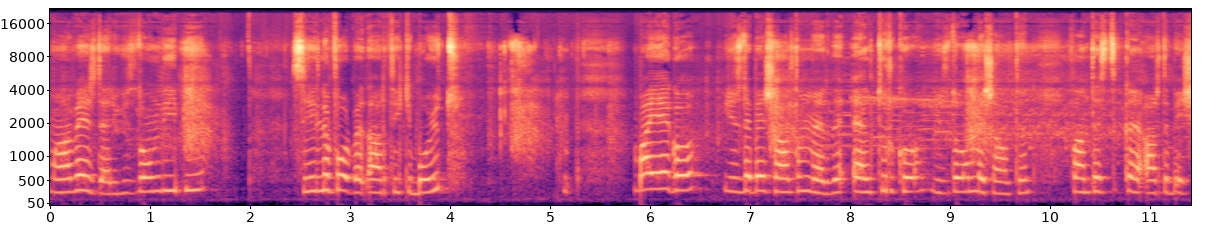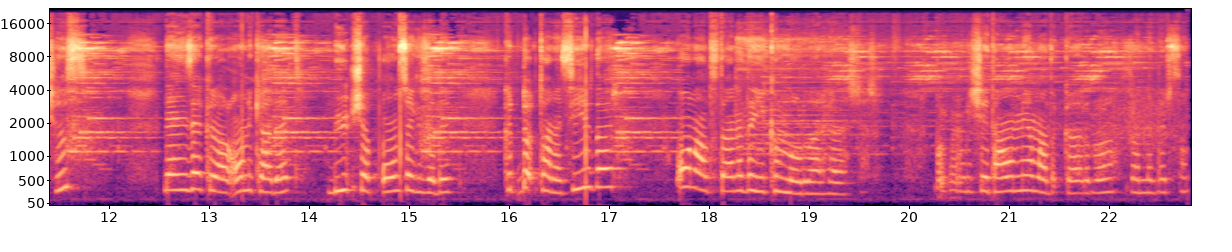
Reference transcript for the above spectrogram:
Mavi ejder %10 DP. Sihirli forvet artı 2 boyut. Bayego %5 altın verdi. El Turco %15 altın. Fantastik Kaya artı 5 hız. Denize Kral 12 adet. Büyük Şap 18 adet. 44 tane sihirdar. 16 tane de yıkım lordu arkadaşlar. Bugün bir şey tamamlayamadık galiba. Zannedersem.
